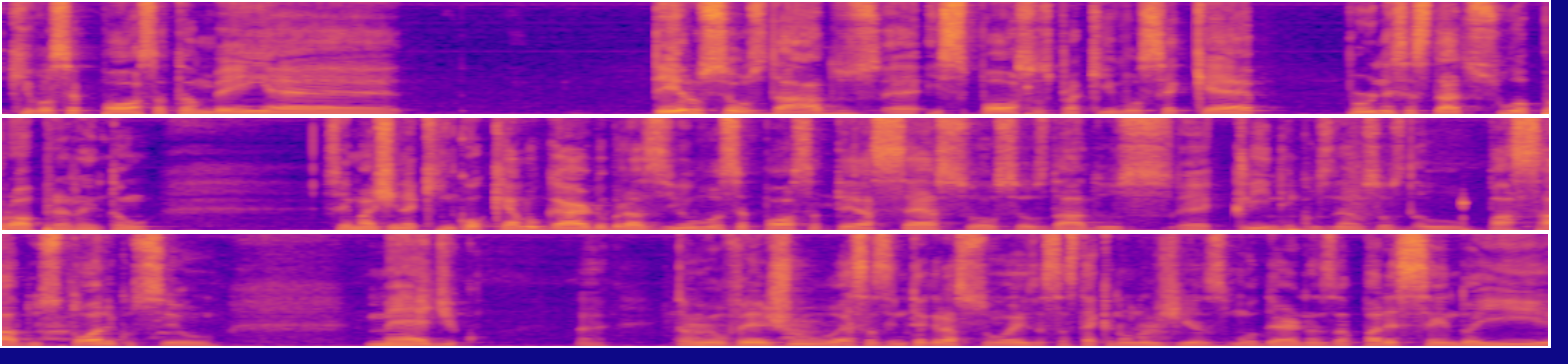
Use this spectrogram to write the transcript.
que você possa também é, ter os seus dados é, expostos para quem você quer por necessidade sua própria, né? Então você imagina que em qualquer lugar do Brasil você possa ter acesso aos seus dados eh, clínicos, né? Seus- o passado histórico seu médico. né? Então eu vejo essas integrações, essas tecnologias modernas aparecendo aí.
